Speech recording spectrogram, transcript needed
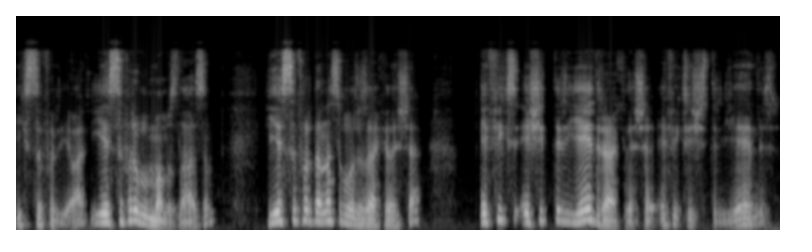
x0 diye var. y0'ı bulmamız lazım. y0'da nasıl bulacağız arkadaşlar? fx eşittir y'dir arkadaşlar. fx eşittir y'dir.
